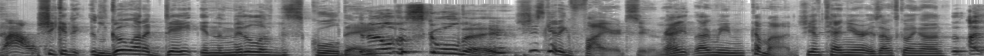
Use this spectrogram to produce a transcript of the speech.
wow. She could go on a date in the middle of the school day. In the middle of the school day. She's getting fired soon, right? I mean, come on. She have tenure? Is that what's going on? I,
